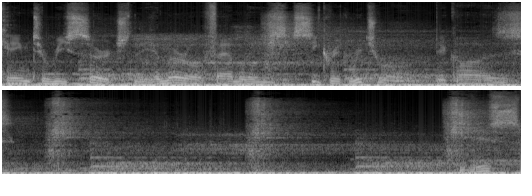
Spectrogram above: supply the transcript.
Came to research the Himuro family's secret ritual because. This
